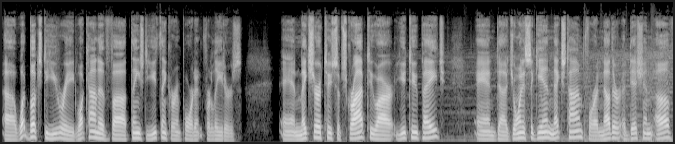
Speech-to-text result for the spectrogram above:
Uh, what books do you read? What kind of uh, things do you think are important for leaders? And make sure to subscribe to our YouTube page and uh, join us again next time for another edition of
